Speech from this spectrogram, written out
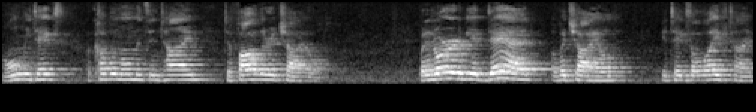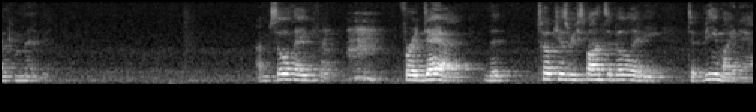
Only takes a couple moments in time to father a child. But in order to be a dad of a child, it takes a lifetime commitment. I'm so thankful for a dad that took his responsibility to be my dad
